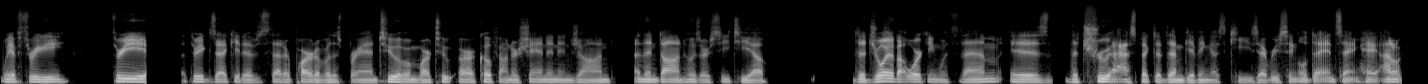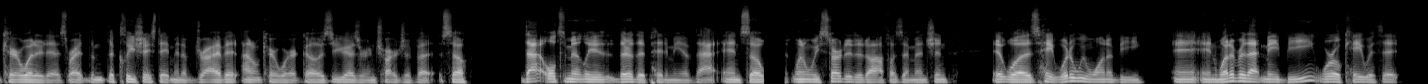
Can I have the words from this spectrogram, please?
We have three three three executives that are part of this brand two of them are two are co-founders shannon and john and then Don, who is our CTO. The joy about working with them is the true aspect of them giving us keys every single day and saying, Hey, I don't care what it is, right? The, the cliche statement of drive it, I don't care where it goes. You guys are in charge of it. So that ultimately, they're the epitome of that. And so when we started it off, as I mentioned, it was, Hey, what do we want to be? And, and whatever that may be, we're okay with it.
